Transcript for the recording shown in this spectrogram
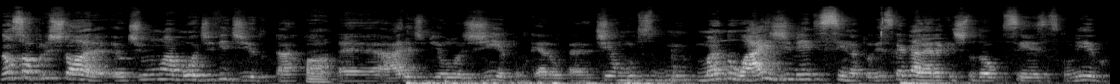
Não só por história, eu tinha um amor dividido, tá? Ah. É, a área de biologia, porque eram, é, tinham muitos manuais de medicina, por isso que a galera que estudou ciências comigo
